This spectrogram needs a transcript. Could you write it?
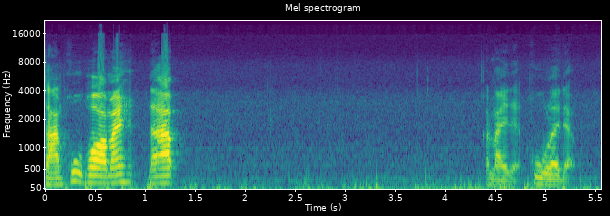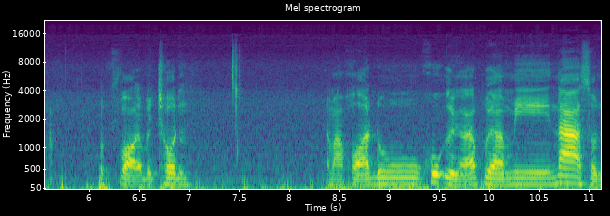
สามคู่พอไหมนะครับ อะไรเนี่ยคู่อะไรเนี่ยรถฟอร์ดไปชนมาขอดูคู่อื่นก่อนครับเผื่อมีน่าสน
